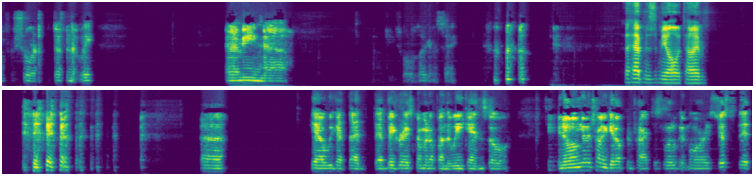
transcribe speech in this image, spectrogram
Oh, for sure, definitely. And I mean, uh, what was I gonna say? that happens to me all the time. uh, yeah, we got that that big race coming up on the weekend, so you know I'm gonna try and get up and practice a little bit more. It's just that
